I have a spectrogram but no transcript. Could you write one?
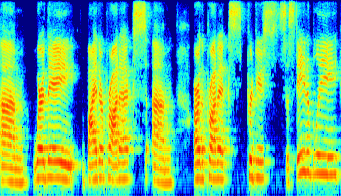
um, where they buy their products. Um, are the products produced sustainably?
